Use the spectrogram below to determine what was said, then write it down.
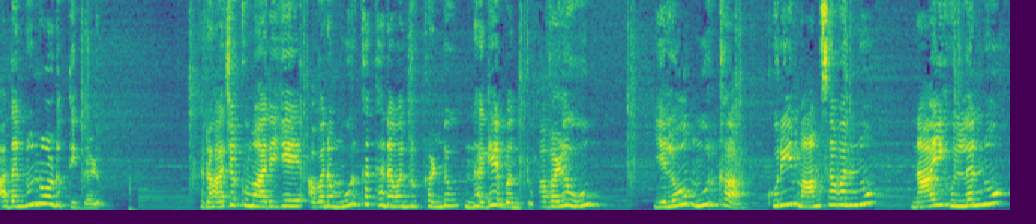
ಅದನ್ನು ನೋಡುತ್ತಿದ್ದಳು. ರಾಜಕುಮಾರಿಗೆ ಅವನ ಮೂರ್ಖತನವನ್ನು ಕಂಡು ನಗೆ ಬಂತು. ಅವಳು ಎಲೋ ಮೂರ್ಖ, ಕುರಿ ಮಾಂಸವನ್ನು ನಾಯಿ ಹುಲ್ಲನ್ನು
